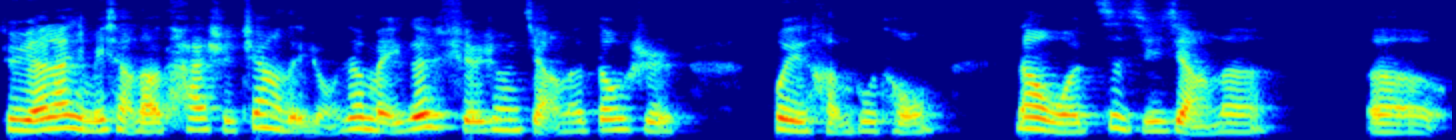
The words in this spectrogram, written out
就原来你没想到他是这样的一种，就每个学生讲的都是会很不同。那我自己讲呢，呃，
